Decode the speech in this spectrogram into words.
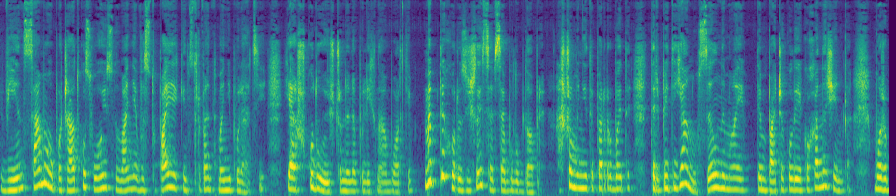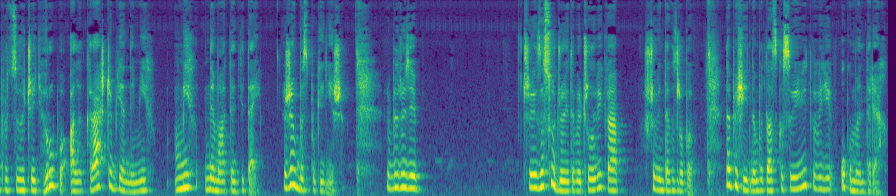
Він з самого початку свого існування виступає як інструмент маніпуляції. Я шкодую, що не наполіг на аборті. Ми б тихо розійшлися, все було б добре. А що мені тепер робити? Терпіти Яну сил немає, тим паче, коли я кохана жінка. Може, процвичить групу, але краще б я не міг, міг не мати дітей. Жив би спокійніше. Любі друзі, чи засуджуєте ви чоловіка? Що він так зробив. Напишіть нам, будь ласка, свої відповіді у коментарях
